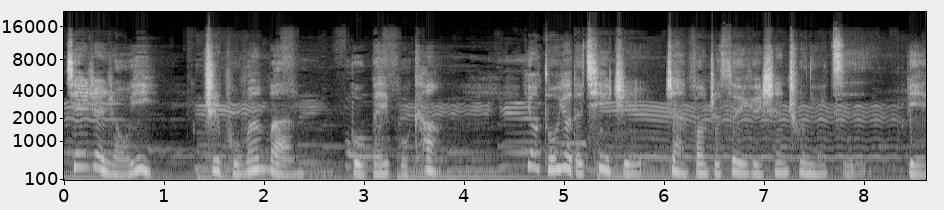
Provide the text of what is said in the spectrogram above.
坚韧柔毅，质朴温婉，不卑不亢，用独有的气质绽放着岁月深处女子别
